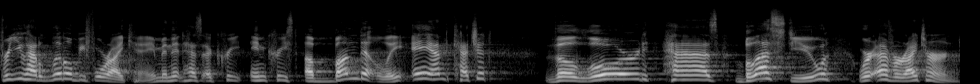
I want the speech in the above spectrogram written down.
For you had little before I came, and it has increased abundantly, and catch it, the Lord has blessed you wherever I turned.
